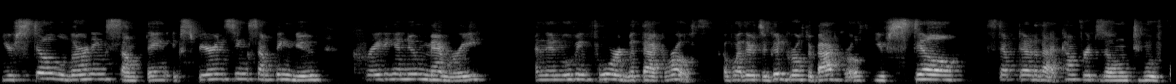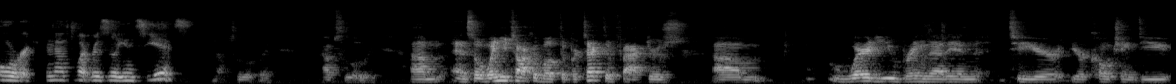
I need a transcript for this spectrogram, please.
you're still learning something, experiencing something new, creating a new memory, and then moving forward with that growth of whether it's a good growth or bad growth, you've still stepped out of that comfort zone to move forward. And that's what resiliency is. Absolutely. Absolutely. Um, and so when you talk about the protective factors, um, where do you bring that in to your your coaching? Do you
